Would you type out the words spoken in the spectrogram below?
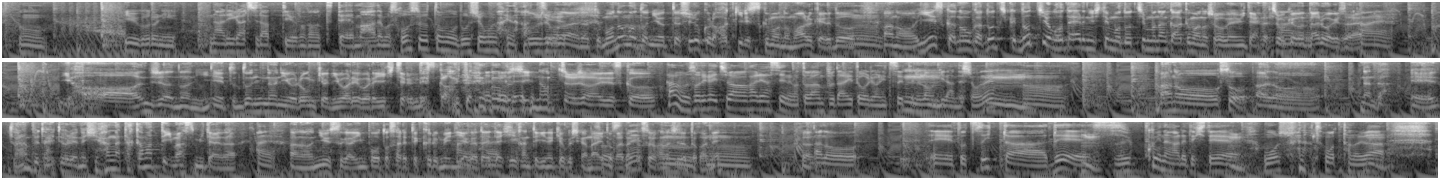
いうことになりがちだっていうのがなっててまあでもそうするともうどうしようもないなどうしようもないだって。物事によっては白黒はっきりつくものもあるけれど、あのイエスかノーかどっちかどっちを答えるにしてもどっちもなんか悪魔の証明みたいな状況になるわけじゃない、はい。い、やーじゃあ何,、えー、とど何を論拠に我々生きてるんですか？みたいな話になっちゃうじゃないですか。多分それが一番わかりやすいのがトランプ大統領についてる論議なんでしょうね。うんうんあのーそうあのーなんだ、えートランプ大統領への批判が高まっていますみたいな、あのニュースがインポートされてくるメディアが大体批判的な曲しかないとか、そうですね。なんかそういう話だとかね。うんうん。うん。あのえー、とツイッターですっごい流れてきて、面白いなと思ったのが、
